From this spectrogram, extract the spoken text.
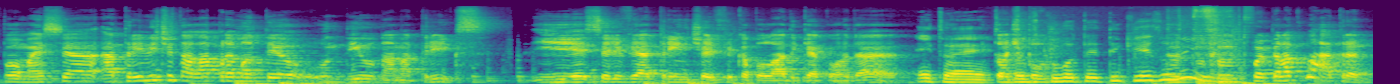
Pô, mas se a, a Trinity tá lá pra manter o Neo na Matrix, e se ele vê a Trinity ele fica bolado e quer acordar, Então é, Então, então, tipo, tipo, o roteiro tem que tu, resolver tu- isso. tu foi pela culatra.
